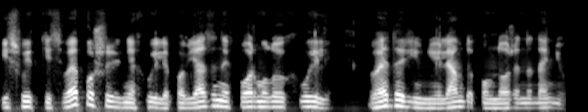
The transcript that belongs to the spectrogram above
і швидкість В поширення хвилі пов'язані формулою хвилі. В дорівнює лямбда помножена на ню.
